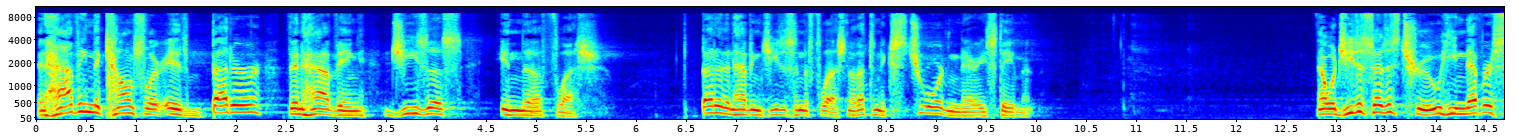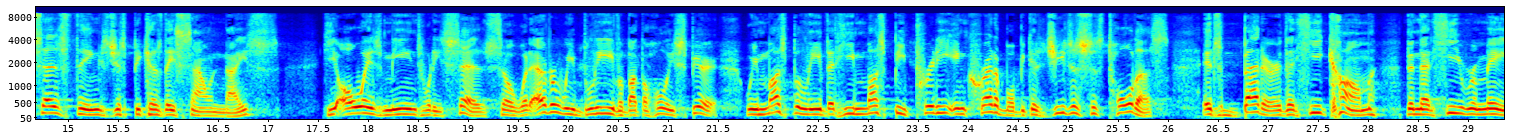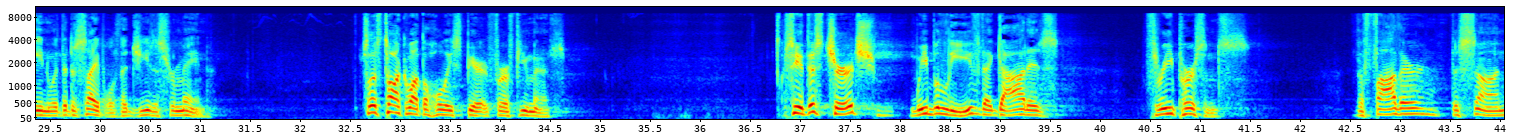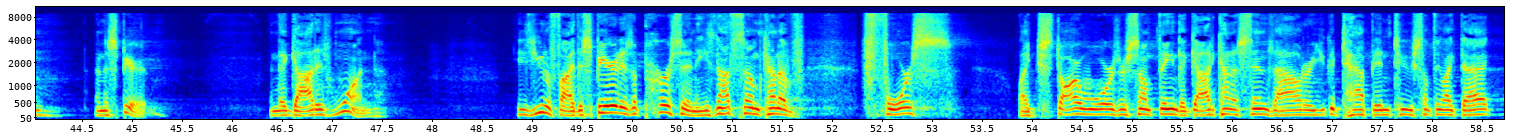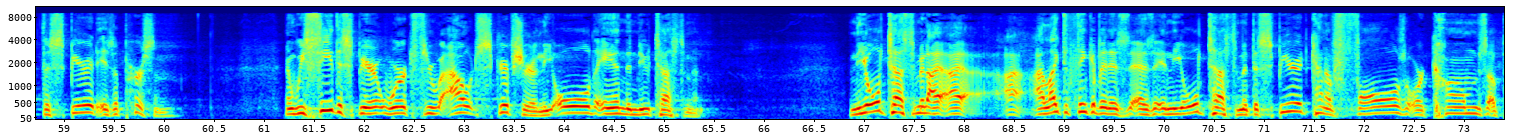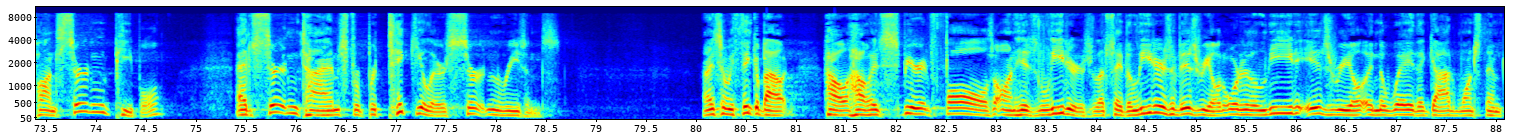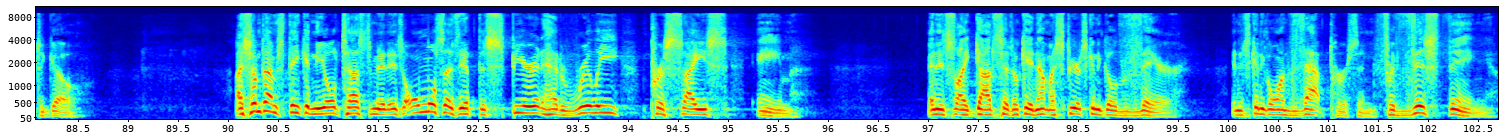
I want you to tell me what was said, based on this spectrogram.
And having the counselor is better than having Jesus in the flesh. It's better than having Jesus in the flesh. Now, that's an extraordinary statement. Now, what Jesus says is true. He never says things just because they sound nice. He always means what he says. So, whatever we believe about the Holy Spirit, we must believe that he must be pretty incredible because Jesus has told us it's better that he come than that he remain with the disciples, that Jesus remain. So, let's talk about the Holy Spirit for a few minutes. See, at this church, we believe that God is three persons the Father, the Son, and the Spirit and that God is one. He's unified. The Spirit is a person. He's not some kind of force like Star Wars or something that God kind of sends out or you could tap into, something like that. The Spirit is a person. And we see the Spirit work throughout Scripture in the Old and the New Testament. In the Old Testament, I, I, I, like to think of it as, as in the Old Testament, the Spirit kind of falls or comes upon certain people at certain times for particular certain reasons. Right? So we think about how, how his spirit falls on his leaders, let's say the leaders of Israel, in order to lead Israel in the way that God wants them to go. I sometimes think in the Old Testament, it's almost as if the Spirit had really precise aim. And it's like God says, okay, now my Spirit's going to go there. And it's going to go on that person for this thing.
